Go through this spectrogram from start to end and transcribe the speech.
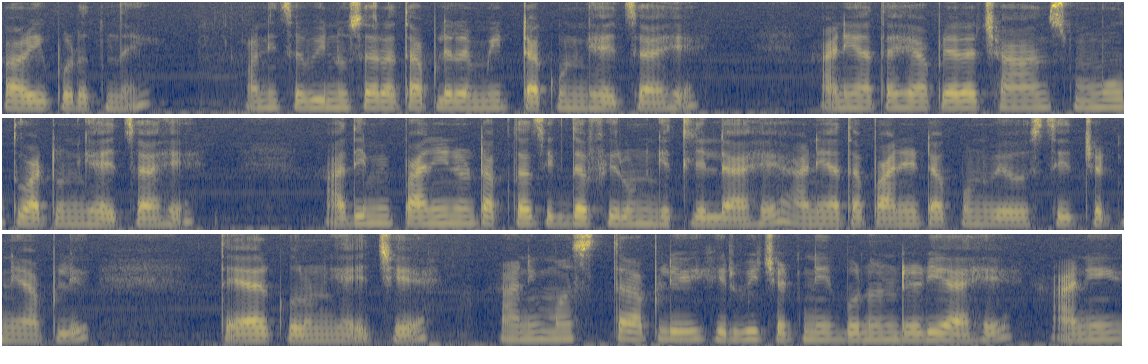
काळी पडत नाही. आणि चवीनुसार आता आपल्याला मीठ टाकून घ्यायचं आहे. आणि आता हे आपल्याला छान स्मूथ वाटून घ्यायचं आहे. आधी मी पाणी न टाकताच एकदा फिरून घेतलेलं आहे आणि आता पाणी टाकून व्यवस्थित चटणी आपली तयार करून घ्यायची आहे. आणि मस्त आपली हिरवी चटणी बनवून रेडी आहे आणि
